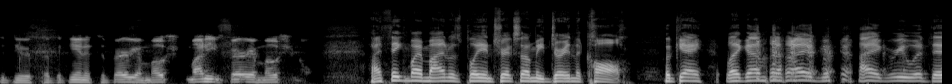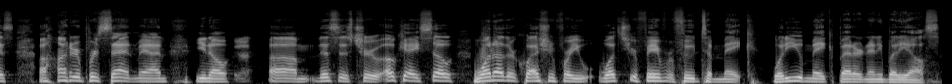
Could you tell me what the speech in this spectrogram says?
to do. Because again, it's a very emotion. Money's very emotional. I think my mind was playing tricks on me during the call. Okay, like I'm, I agree, I agree with this hundred percent, man. You know, um, this is true. Okay, so one other question for you: What's your favorite food to make? What do you make better than anybody else?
